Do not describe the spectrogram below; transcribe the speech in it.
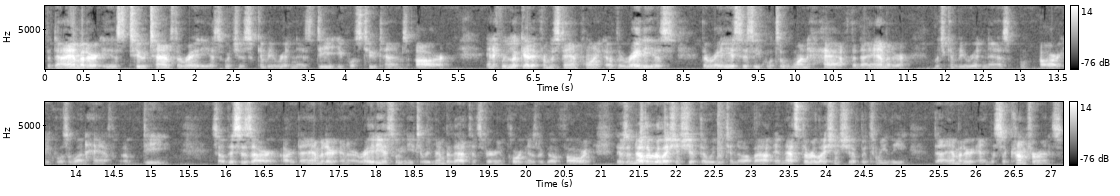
The diameter is 2 times the radius, which is, can be written as d equals 2 times r. And if we look at it from the standpoint of the radius, the radius is equal to 1 half the diameter, which can be written as r equals 1 half of d. So this is our, our diameter and our radius. We need to remember that. That's very important as we go forward. There's another relationship that we need to know about, and that's the relationship between the diameter and the circumference.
